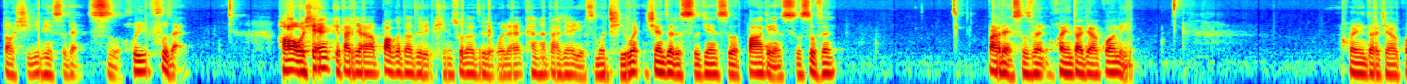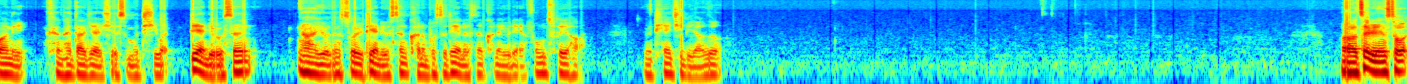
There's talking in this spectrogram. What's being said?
到习近平时代死灰复燃。好，我先给大家报告到这里，评说到这里，我来看看大家有什么提问。现在的时间是八点十四分。八点十分，欢迎大家光临。欢迎大家光临，看看大家有些什么提问。电流声啊，有人说有电流声，可能不是电流声，可能有点风吹哈，因为天气比较热。呃，这里人说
